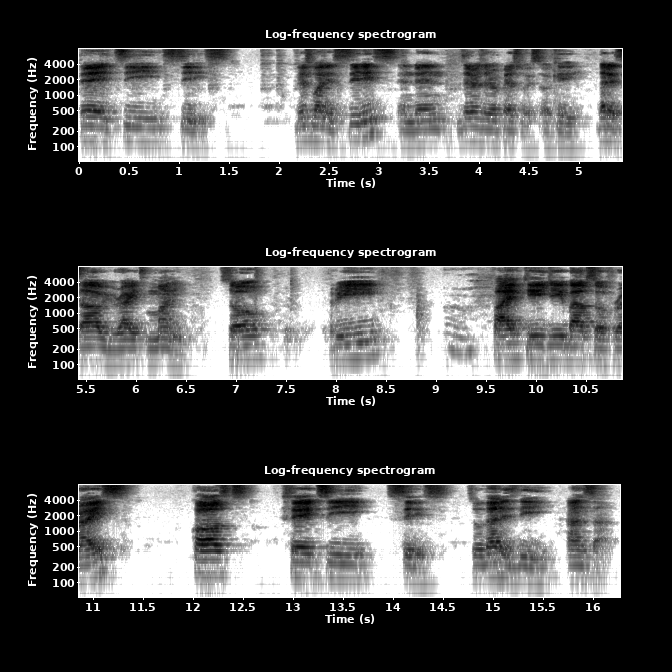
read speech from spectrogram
30 cedis this one is cedis and then 00 zero pesewas okay that is how you write money. So 3 5 kg bags of rice costs 30 cedis so that is the answer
